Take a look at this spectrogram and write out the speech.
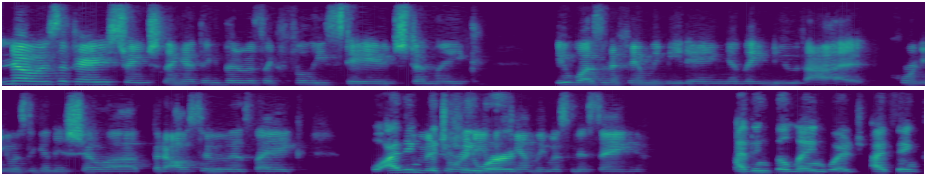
No, it was a very strange thing. I think that it was like fully staged and like it wasn't a family meeting and they knew that Kourtney wasn't going to show up, but also it was like well I think the majority of keyword the family was missing. I think the language, I think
